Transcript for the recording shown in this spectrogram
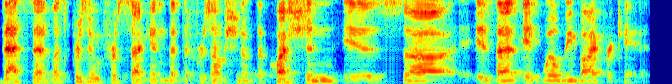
that said, let's presume for a second that the presumption of the question is uh, is that it will be bifurcated.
